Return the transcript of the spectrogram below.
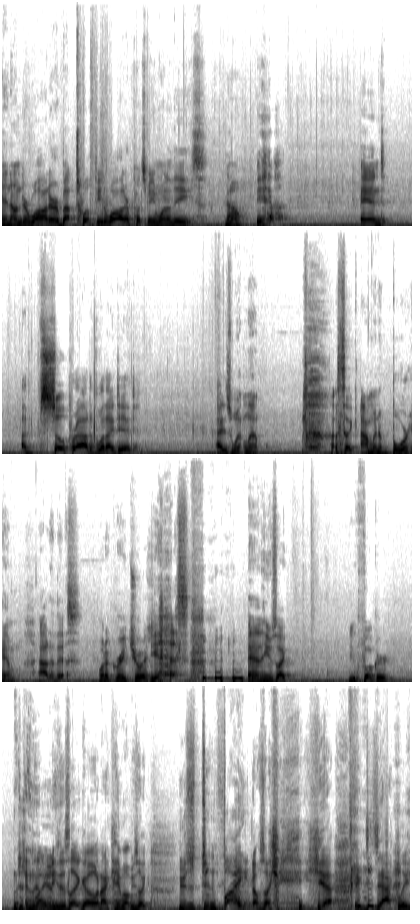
and underwater, about 12 feet of water, puts me in one of these. No. Yeah. And I'm so proud of what I did. I just went limp. I was like, I'm gonna bore him out of this. What a great choice. Yes. and he was like, You fucker. I'm just and then playing. he just let go, and I came up. He's like, "You just didn't fight." I was like, "Yeah, exactly."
